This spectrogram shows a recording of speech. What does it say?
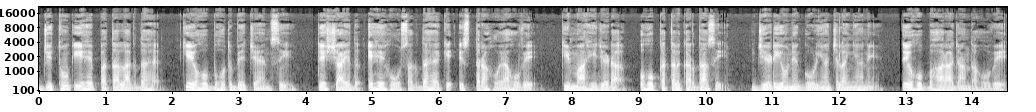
ਜਿੱਥੋਂ ਕਿ ਇਹ ਪਤਾ ਲੱਗਦਾ ਹੈ ਕਿ ਉਹ ਬਹੁਤ ਬੇਚੈਨ ਸੀ ਤੇ ਸ਼ਾਇਦ ਇਹ ਹੋ ਸਕਦਾ ਹੈ ਕਿ ਇਸ ਤਰ੍ਹਾਂ ਹੋਇਆ ਹੋਵੇ। ਕਿ ਮਾਹੀ ਜਿਹੜਾ ਉਹ ਕਤਲ ਕਰਦਾ ਸੀ, ਜਿਹੜੀ ਉਹਨੇ ਗੋਲੀਆਂ ਚਲਾਈਆਂ ਨੇ ਤੇ ਉਹ ਬਾਹਰ ਆ ਜਾਂਦਾ ਹੋਵੇ।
